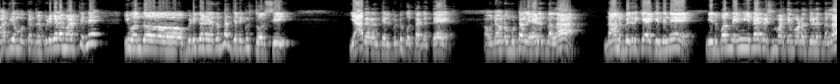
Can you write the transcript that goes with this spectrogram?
ಮಾಧ್ಯಮ ಮುಖಾಂತರ ಬಿಡುಗಡೆ ಮಾಡ್ತೀನಿ. ಈ ಒಂದು ಬಿಡುಗಡೆ ಅದನ್ನು ಜನಗಳಿಗೆ ತೋರಿಸಿ. ಯಾರು ಅಂತ ಹೇಳ್ಬಿಟ್ಟು ಗೊತ್ತಾಗತ್ತೆ. ಅವನವನ ಮುಟ್ಟಲ್ಲಿ ಹೇಳಿದ್ನಲ್ಲ? ನಾನು ಬೆದರಿಕೆ ಹಾಕಿದ್ದೀನಿ, ನೀನು ಬಂದು ಹೆಂಗೆ ಇನಾಗ್ರೇಷನ್ ಮಾಡ್ತೀಯ ಮಾಡೋ ಅಂತ ಹೇಳಿದ್ನಲ್ಲ,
